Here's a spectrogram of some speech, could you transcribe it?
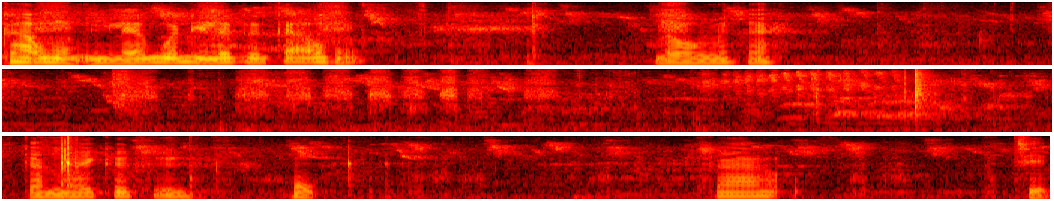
เก้าหกอีกแล้วงวดที่แล้วก็เก้าหกลงนะคะกันไว้ก็คือหกเก้าเจ็ด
